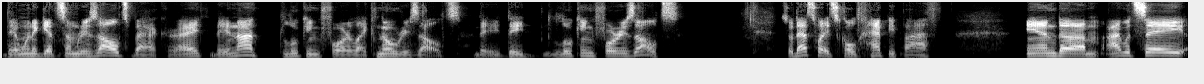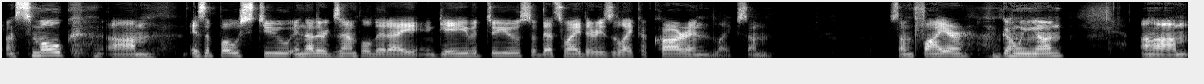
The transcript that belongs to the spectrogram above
they want to get some results back, right? They're not looking for like no results. They they looking for results. So that's why it's called happy path. And um, I would say smoke, um, as opposed to another example that I gave it to you. So that's why there is like a car and like some some fire going on. Um,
